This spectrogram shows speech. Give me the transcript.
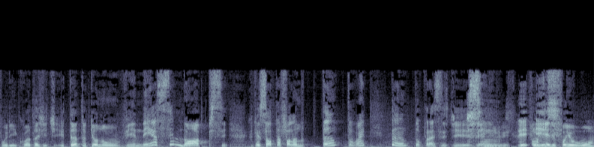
por enquanto a gente. Tanto que eu não vi nem a sinopse. O pessoal tá falando tanto, mas tanto pra assistir Sim. esse Falou que ele foi um,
